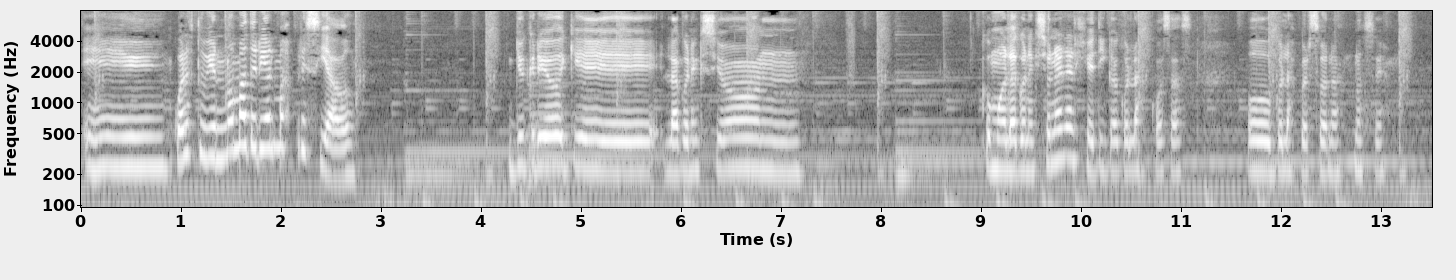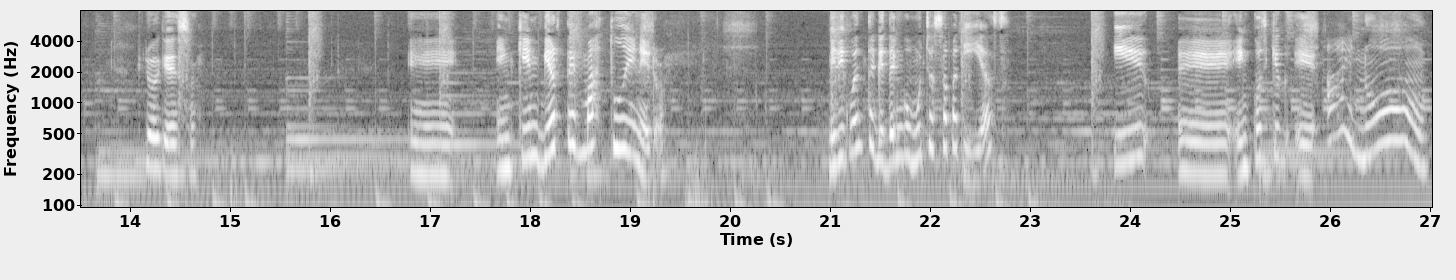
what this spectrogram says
Eh, ¿Cuál es tu bien no material más preciado? Yo creo que la conexión. Como la conexión energética con las cosas o con las personas, no sé. Creo que eso. Eh, ¿En qué inviertes más tu dinero? Me di cuenta que tengo muchas zapatillas y eh, en cosas que eh, ay no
